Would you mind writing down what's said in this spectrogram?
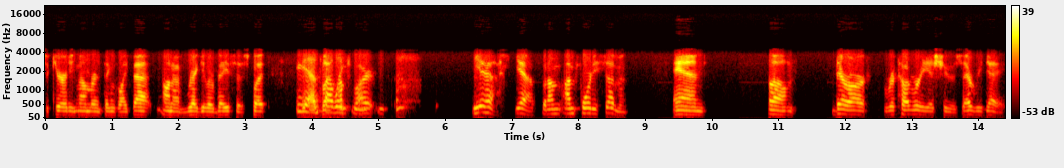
security number and things like that on a regular basis. But yeah, it's but probably I'm, smart. Yeah, yeah, but I'm I'm 47 and um there are recovery issues every day.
